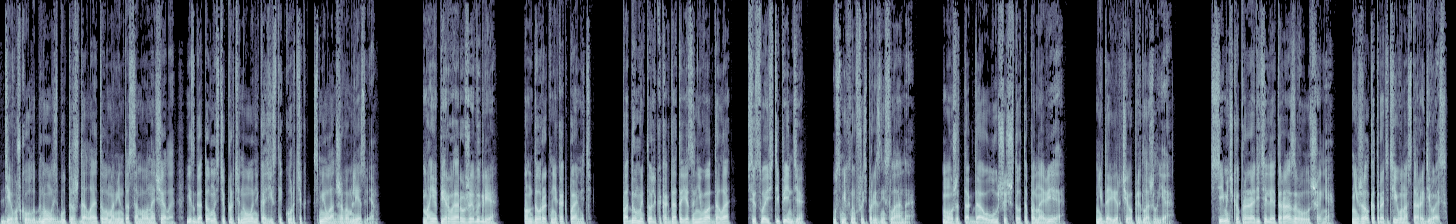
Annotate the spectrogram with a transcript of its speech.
Девушка улыбнулась, будто ждала этого момента с самого начала и с готовностью протянула неказистый кортик с меланжевым лезвием. «Мое первое оружие в игре. Он дорог мне, как память. Подумай только, когда-то я за него отдала всю свою стипендию», усмехнувшись, произнесла она. «Может, тогда улучшить что-то поновее?» Недоверчиво предложил я. «Семечко прародителя — это разовое улучшение. Не жалко тратить его на старый девайс?»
